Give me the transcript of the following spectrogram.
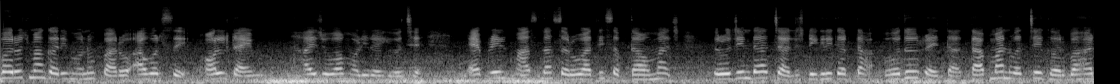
ભરૂચમાં ગરીબોનું પારો આ વર્ષે ઓલ ટાઈમ હાઈ જોવા મળી રહ્યો છે. એપ્રિલ માસના શરૂઆતી સપ્તાહોમાં જ રોજિંદા ચાલીસ ડિગ્રી કરતાં વધુ રહેતા તાપમાન વચ્ચે ઘર બહાર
